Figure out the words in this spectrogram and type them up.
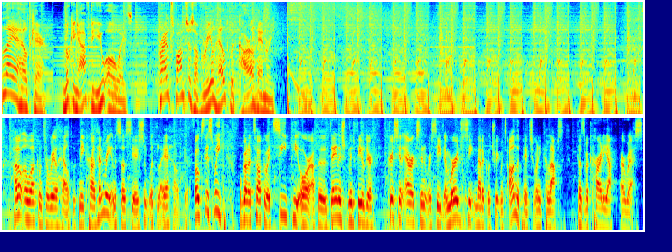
Laya Healthcare, looking after you always. Proud sponsors of Real Health with Carl Henry. Hello and welcome to Real Health with me, Carl Henry, in association with Laya Healthcare. Folks, this week we're going to talk about CPR after the Danish midfielder Christian Eriksen received emergency medical treatment on the pitch when he collapsed because of a cardiac arrest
